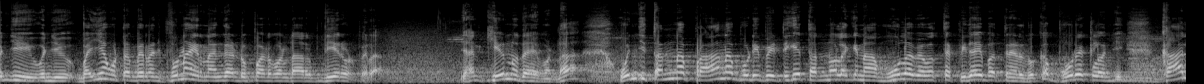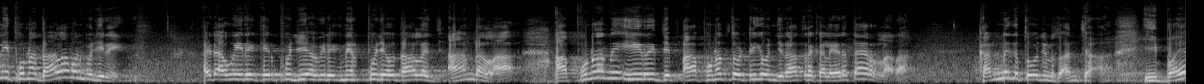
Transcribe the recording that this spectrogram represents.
ಒಂಜಿ ಒಂಜಿ ಬಯ್ಯ ಮುಟ್ಟ ಬೇರೆ ಒಂಜಿ ಪುನಃ ಇರ್ನ ಅಂಗಡಿ ಉಪ್ಪಾಡು ಬಂಡ ಆರು ಯಾನ್ ಕೇನು ದಯ ಬಂಡ ಒಂಜಿ ತನ್ನ ಪ್ರಾಣ ಬುಡಿಬೇಟಿಗೆ ನಾ ಮೂಲ ವ್ಯವಸ್ಥೆ ಪಿದೈ ಬತ್ತನೆ ಹೇಳ್ಬೇಕ? ಬೂರೆಕ್ಲ ಒಂಜಿ ಖಾಲಿ ಪುನಃ ದಾಳ ಮನ್ಪುಜಿರೈ ಆಯ್ತು ಅವು ಇರೇ ಕೆರ್ಪುಜಿ ಅವು ಇರೇ ನೆರ್ಪುಜಿ ಅವು ದಾಳ ಆಂಡಲ್ಲ ಆ ಪುನಃ ಈ ರೀತಿ, ಆ ಪುನಃ ತೊಟ್ಟಿಗೆ ಒಂಜಿ ರಾತ್ರಿ ಕಲೆಯರ ತಯಾರಲ್ಲಾರ. ಕಣ್ಣಿಗೆ ತೋಜಿನ ಅಂಚ, ಈ ಭಯ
